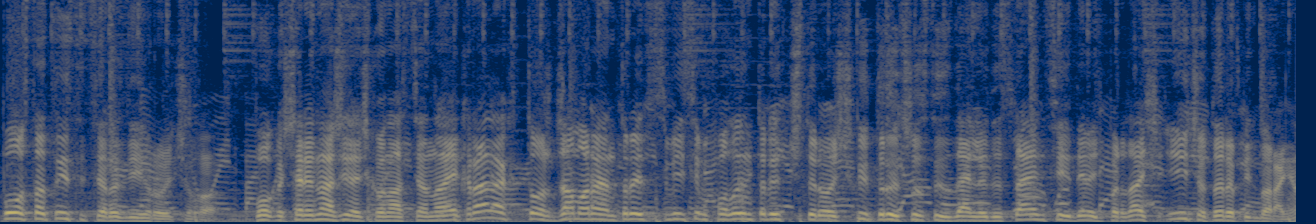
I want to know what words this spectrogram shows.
по статистиці розігруючого. Поки чарівна жіночка у нас ця на екранах. Тож Джамарен 38 хвилин, 34 очки, 36 з дальньої дистанції, 9 передач і 4 підбирання.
